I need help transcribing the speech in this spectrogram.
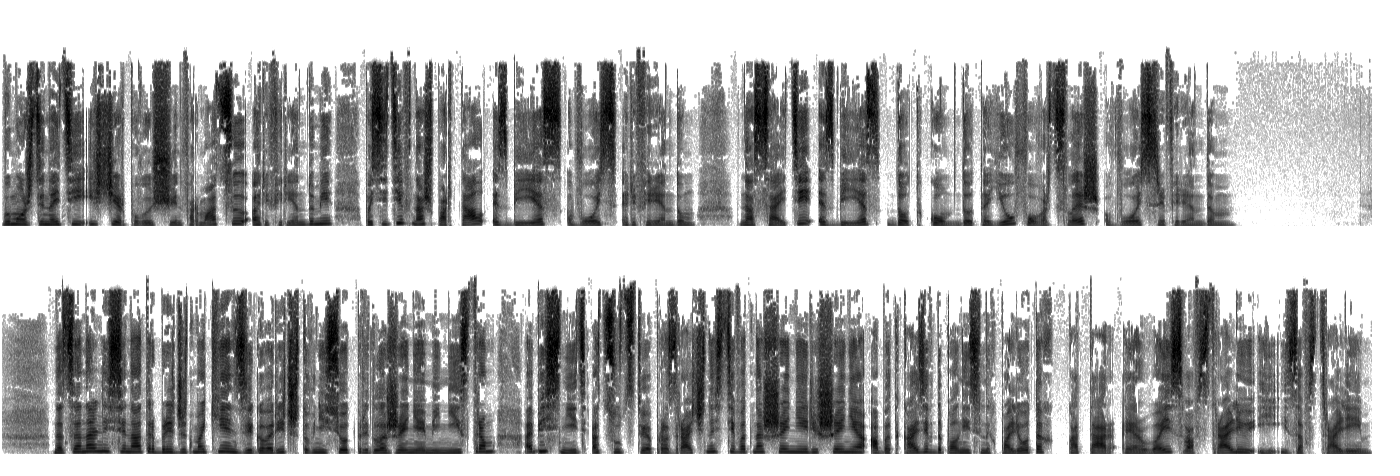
Вы можете найти исчерпывающую информацию о референдуме, посетив наш портал SBS Voice Referendum на сайте sbs.com.au forward slash voice referendum. Национальный сенатор Бриджит Маккензи говорит, что внесет предложение министрам объяснить отсутствие прозрачности в отношении решения об отказе в дополнительных полетах Qatar Airways в Австралию и из Австралии.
